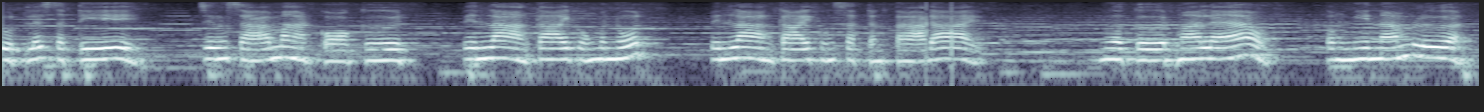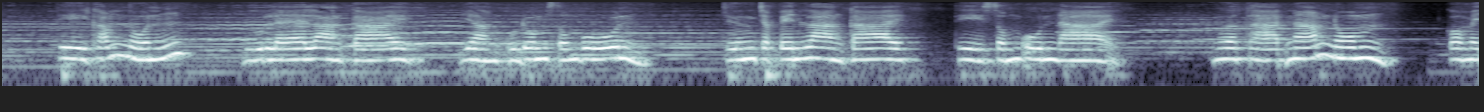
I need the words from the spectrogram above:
รุษและสตรี จึงสามารถก่อเกิด เป็นร่างกายของมนุษย์ เป็นร่างกายของสัตว์ต่างๆได้ เมื่อเกิดมาแล้ว ต้องมีน้ำเลือด ที่ค้ำหนุน ดูแลร่างกาย อย่างอุดมสมบูรณ์ จึงจะเป็นร่างกายที่สมบูรณ์ได้ เมื่อขาดน้ำนม ก็ไม่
